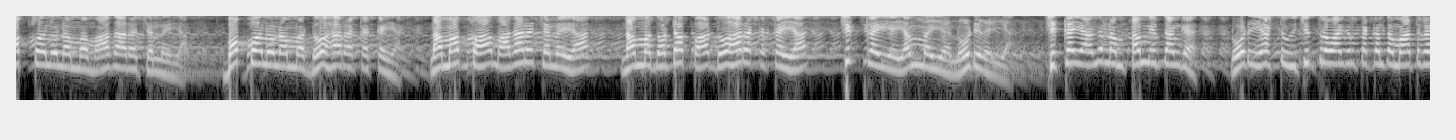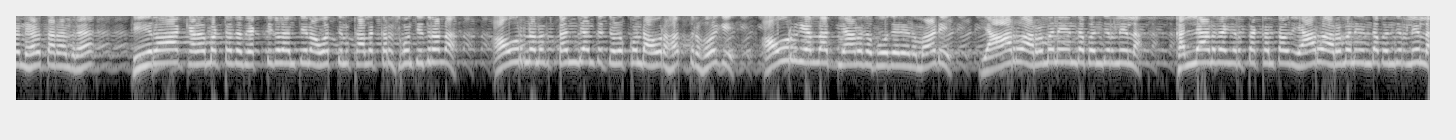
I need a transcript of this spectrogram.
ಅಪ್ಪನು ನಮ್ಮ ಮಾದಾರ ಚೆನ್ನಯ್ಯ. ಬಪ್ಪನು ನಮ್ಮ ಡೋಹಾರ ಕಕ್ಕಯ್ಯ, ನಮ್ಮಪ್ಪ ಮಾದಾರ ಚೆನ್ನಯ್ಯ, ನಮ್ಮ ದೊಡ್ಡಪ್ಪ ಡೋಹಾರ ಕಕ್ಕಯ್ಯ, ಚಿಕ್ಕಯ್ಯ ಎಮ್ಮಯ್ಯ ನೋಡಿರಯ್ಯ. ಚಿಕ್ಕಯ್ಯ ಅಂದ್ರೆ ನಮ್ಮ ತಮ್ಮ ಇದ್ದಂಗೆ. ನೋಡಿ ಎಷ್ಟು ವಿಚಿತ್ರವಾಗಿರ್ತಕ್ಕಂಥ ಮಾತುಗಳನ್ನು ಹೇಳ್ತಾರ ಅಂದ್ರೆ ತೀರಾ ಕೆಳಮಟ್ಟದ ವ್ಯಕ್ತಿಗಳಂತೇನು ಅವತ್ತಿನ ಕಾಲಕ್ಕೆ ಕರೆಸ್ಕೊಂತಿದ್ರಲ್ಲ, ಅವ್ರು ನನಗೆ ತಂದೆ ಅಂತ ತಿಳ್ಕೊಂಡು ಅವ್ರ ಹತ್ರ ಹೋಗಿ ಅವ್ರಿಗೆಲ್ಲ ಜ್ಞಾನದ ಬೋಧನೆಯನ್ನು ಮಾಡಿ, ಯಾರು ಅರಮನೆಯಿಂದ ಬಂದಿರಲಿಲ್ಲ. ಕಲ್ಯಾಣದಾಗ ಇರ್ತಕ್ಕಂಥವ್ರು ಯಾರು ಅರಮನೆಯಿಂದ ಬಂದಿರಲಿಲ್ಲ.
